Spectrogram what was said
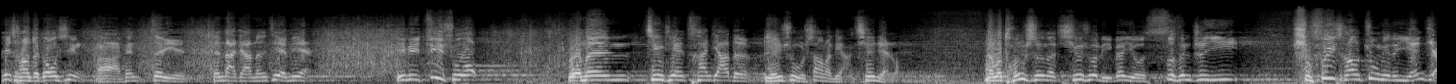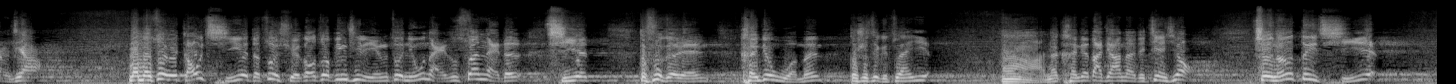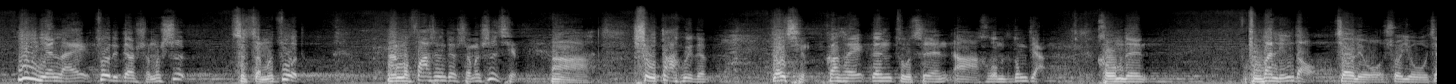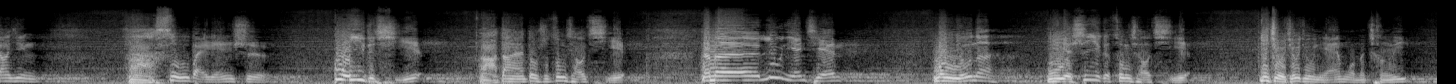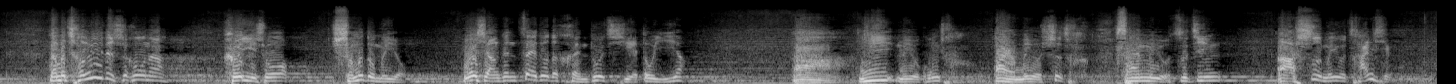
非常的高兴啊，跟这里跟大家能见面，因为据说我们今天参加的人数上了两千人了。那么同时呢，听说里边有四分之一是非常著名的演讲家。那么作为搞企业的，做雪糕、做冰淇淋、做牛奶、做酸奶的企业的负责人，肯定我们都是这个专业啊。那肯定大家呢，这见效，只能对企业六年来做了点什么事是怎么做的，那么发生点什么事情啊，受大会的邀请。刚才跟主持人啊和我们的东家和我们的主办领导交流，说有将近。啊，四五百人是过亿的企业，啊，当然都是中小企业。那么六年前，蒙牛呢也是一个中小企业。一九九九年我们成立，那么成立的时候呢，可以说什么都没有。我想跟在座的很多企业都一样，啊，一没有工厂，二没有市场，三没有资金，啊，四没有产品。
